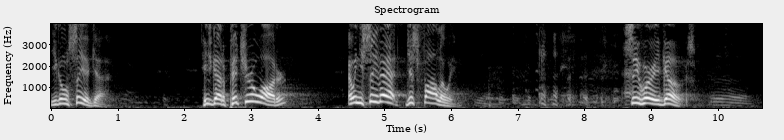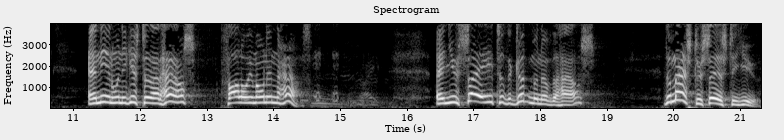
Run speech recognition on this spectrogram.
you're going to see a guy. He's got a pitcher of water. And when you see that, just follow him. see where he goes. And then when he gets to that house, follow him on in the house. And you say to the goodman of the house, The master says to you,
